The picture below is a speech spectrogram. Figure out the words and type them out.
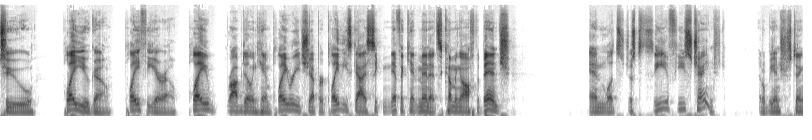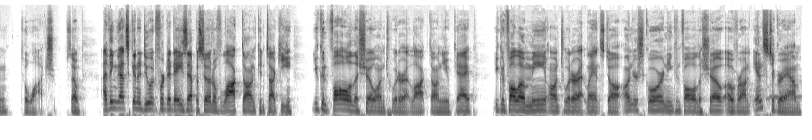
to play Hugo, play Thiero, play Rob Dillingham, play Reed Sheppard, play these guys significant minutes coming off the bench. And let's just see if he's changed it'll be interesting to watch. So I think that's going to do it for today's episode of Locked On Kentucky. You can follow the show on Twitter at Locked On UK. You can follow me on Twitter at Lance Dawe underscore, and you can follow the show over on Instagram.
